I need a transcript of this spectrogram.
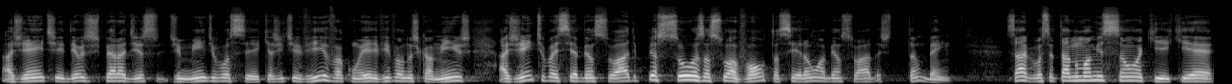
a gente, Deus espera disso, de mim de você, que a gente viva com Ele, viva nos caminhos, a gente vai ser abençoado e pessoas à sua volta serão abençoadas também. Sabe, você está numa missão aqui, que é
